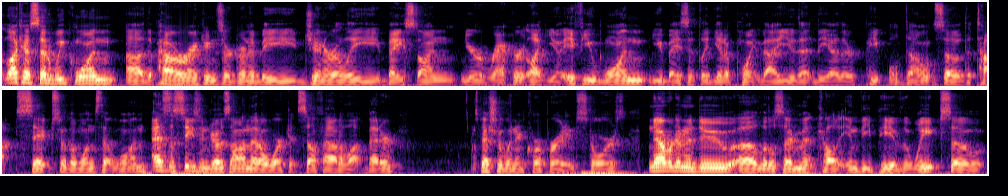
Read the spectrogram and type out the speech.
like I said, week one, uh, the power rankings are going to be generally based on your record. Like, you know, if you won, you basically get a point value that the other people don't. So the top six are the ones that won. As the season goes on, that'll work itself out a lot better especially when incorporating stores. Now we're going to do a little segment called MVP of the week. So,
